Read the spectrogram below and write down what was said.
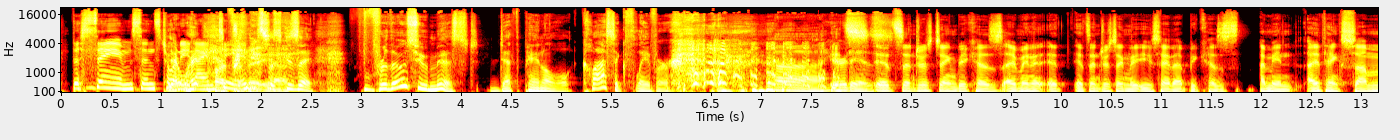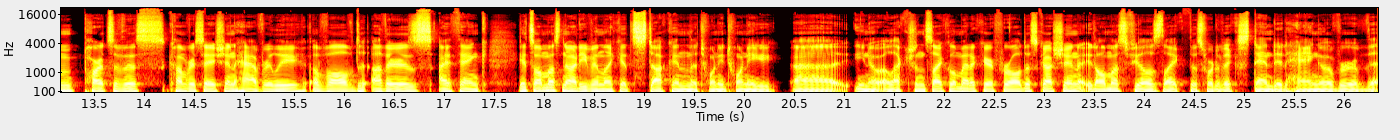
the same since 2019. Yeah, right. it, I was gonna say, for those who missed Death Panel classic flavor, uh, here it's, it is. It's interesting because I mean, it, it's interesting that you say that because I mean, I think some parts of this conversation have really evolved. Others, I think it's almost not even like it's stuck in the 2020, uh, you know, election cycle Medicare for all discussion. It almost feels like the sort of extended hangover of the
